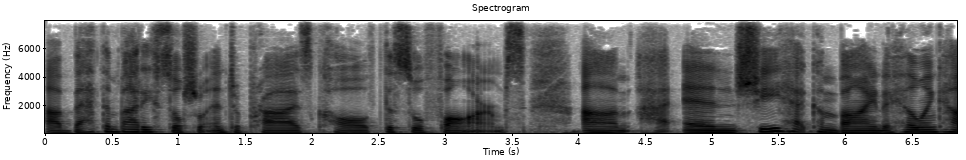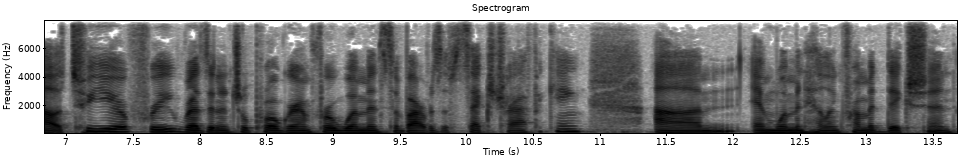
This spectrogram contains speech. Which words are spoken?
a Bath and Body social enterprise called Thistle Farms. Um, and she had combined a healing house, two year free residential program for women survivors of sex trafficking um, and women healing from addiction.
